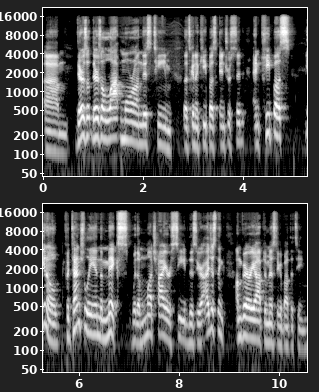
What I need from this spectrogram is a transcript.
um, there's a, there's a lot more on this team that's going to keep us interested and keep us, you know, potentially in the mix with a much higher seed this year. I just think I'm very optimistic about the team.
